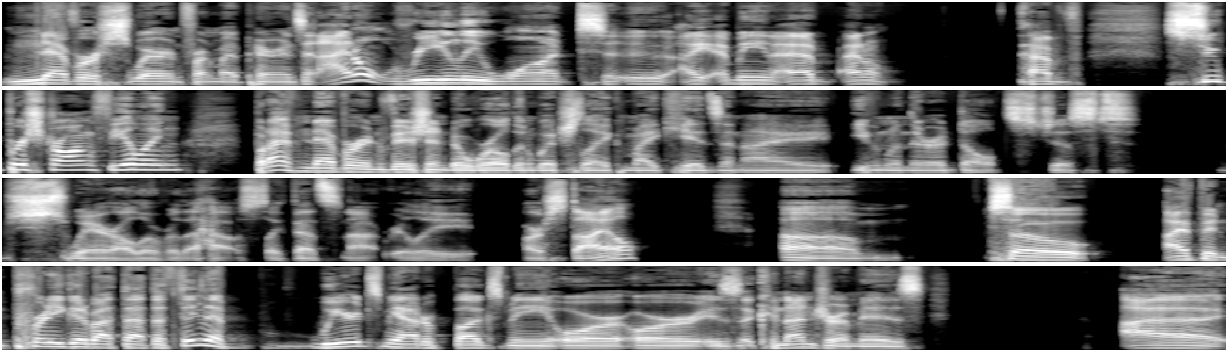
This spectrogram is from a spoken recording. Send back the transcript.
never swear in front of my parents. And I don't really want to, I, I mean, I, I don't, have super strong feeling, but I've never envisioned a world in which like my kids and I, even when they're adults, just swear all over the house. Like that's not really our style. Um, so I've been pretty good about that. The thing that weirds me out or bugs me or or is a conundrum is I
